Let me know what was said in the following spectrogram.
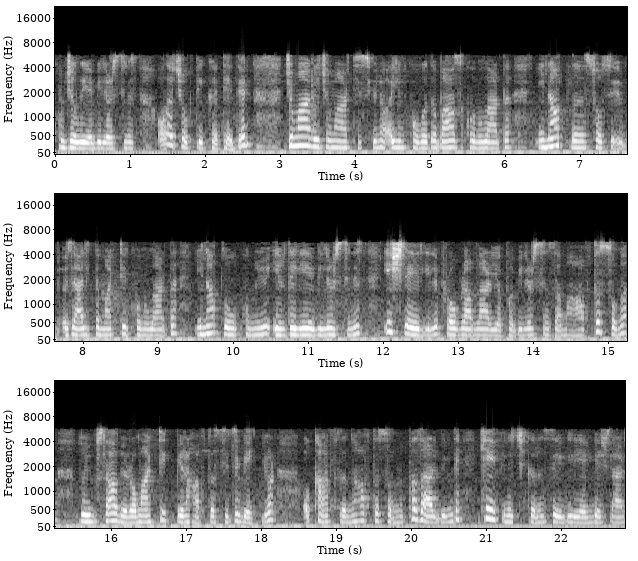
kurcalayabilirsiniz. Ona çok dikkat edin. Cuma ve cumartesi günü ayın kovada bazı konularda inatla, özellikle maddi konularda inatla o konuyu irdeleyebilirsiniz. İşle ilgili programlar yapabilirsiniz ama hafta sonu duygusal ve romantik bir hafta sizi bekliyor. O haftanın hafta sonunun pazar günü de keyfini çıkarın sevgili yengeçler.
